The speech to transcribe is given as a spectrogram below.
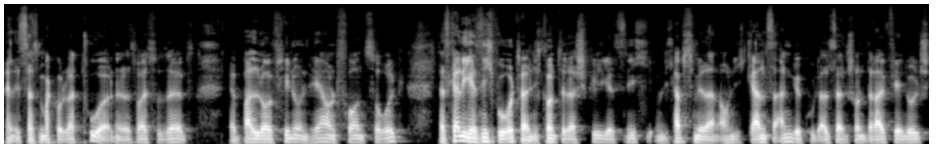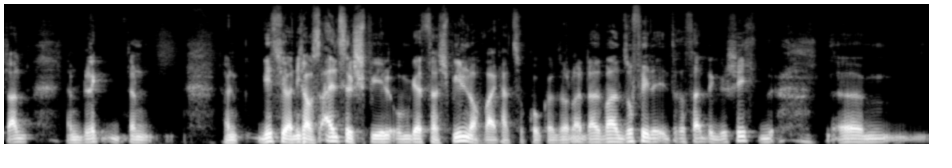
dann ist das Makulatur. Ne? Das weißt du selbst. Der Ball läuft hin und her und vor und zurück. Das kann ich jetzt nicht beurteilen. Ich konnte das Spiel jetzt nicht und ich habe es mir dann auch nicht ganz angeguckt, als dann schon 3-4-0 stand. Dann, blick, dann dann gehst du ja nicht aufs Einzelspiel, um jetzt das Spiel noch weiter zu gucken, sondern da waren so viele interessante Geschichten. Ähm,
